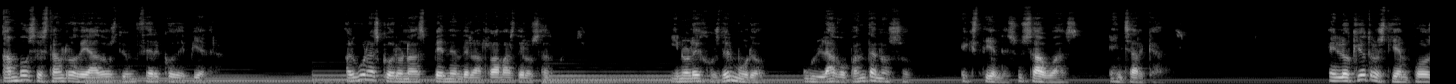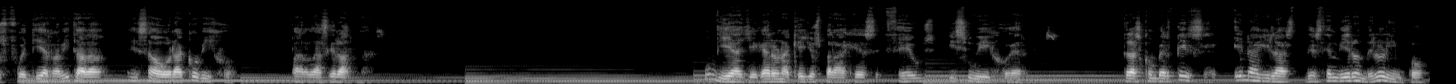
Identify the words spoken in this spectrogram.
Ambos están rodeados de un cerco de piedra. Algunas coronas penden de las ramas de los árboles y no lejos del muro un lago pantanoso extiende sus aguas encharcadas. En lo que otros tiempos fue tierra habitada es ahora cobijo para las graznas Un día llegaron a aquellos parajes Zeus y su hijo Hermes. Tras convertirse en águilas, descendieron del Olimpo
